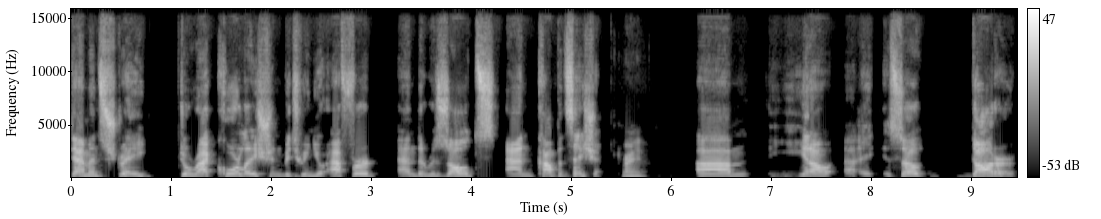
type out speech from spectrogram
demonstrate direct correlation between your effort and the results and compensation. Right. Um, you know, uh, so daughter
